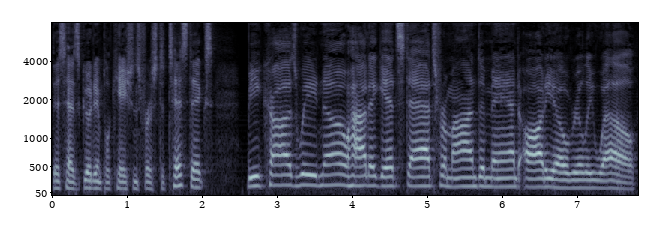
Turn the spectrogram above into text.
this has good implications for statistics because we know how to get stats from on demand audio really well.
